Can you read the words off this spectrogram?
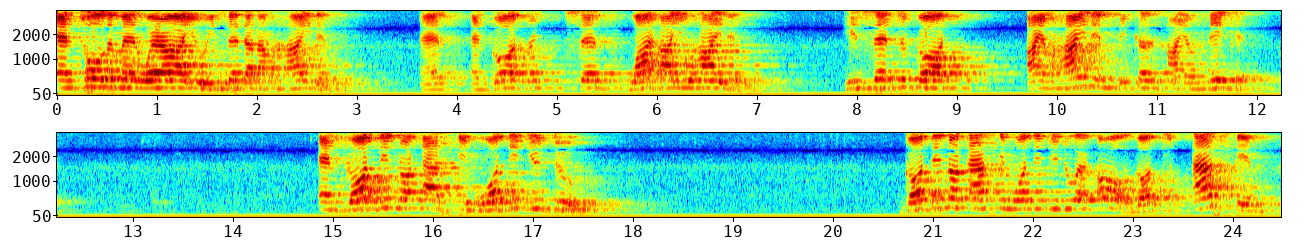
and told the man, Where are you? He said that I'm hiding. And, and God said, Why are you hiding? He said to God, I am hiding because I am naked. And God did not ask him, What did you do? God did not ask him, What did you do at all? God asked him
